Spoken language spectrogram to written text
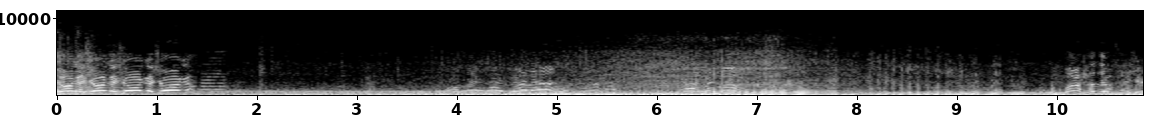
Joga, joga, joga, joga. Bora fazer um vídeo.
